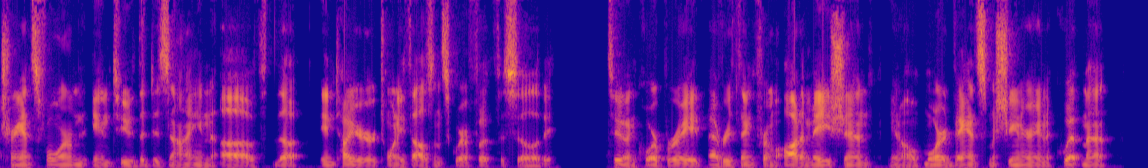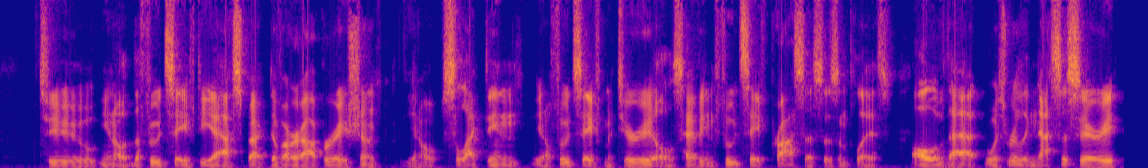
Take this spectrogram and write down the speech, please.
transformed into the design of the entire 20,000 square foot facility to incorporate everything from automation, you know, more advanced machinery and equipment to, you know, the food safety aspect of our operation, you know, selecting, you know, food safe materials, having food safe processes in place. All of that was really necessary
